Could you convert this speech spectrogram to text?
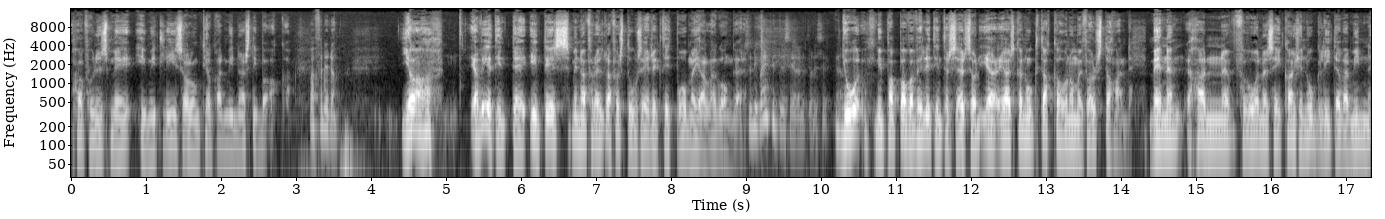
har funnits med i mitt liv så långt jag kan minnas tillbaka. Varför det då? Ja, jag vet inte. Inte ens mina föräldrar förstod sig riktigt på mig alla gånger. Så de var inte intresserade på det sättet? Jo, min pappa var väldigt intresserad, så jag, jag ska nog tacka honom i första hand. Men eh, han förvånade sig kanske nog lite över min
